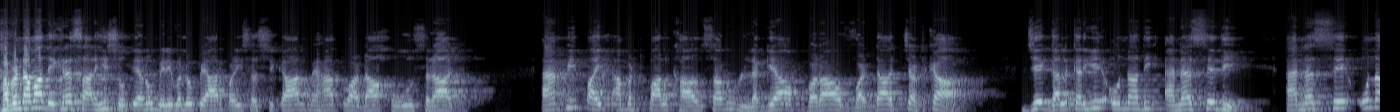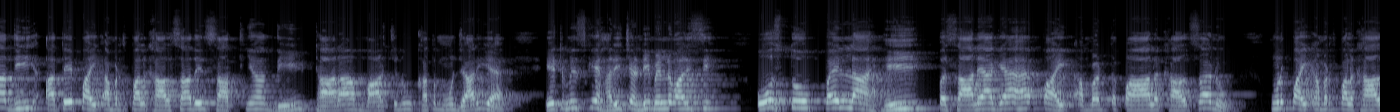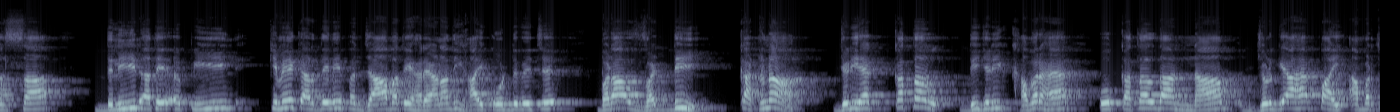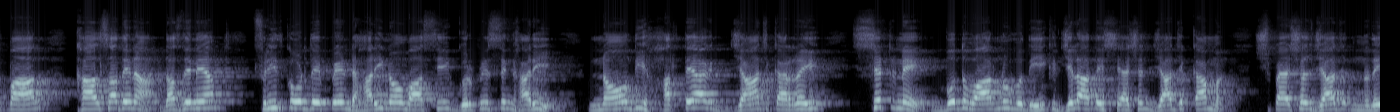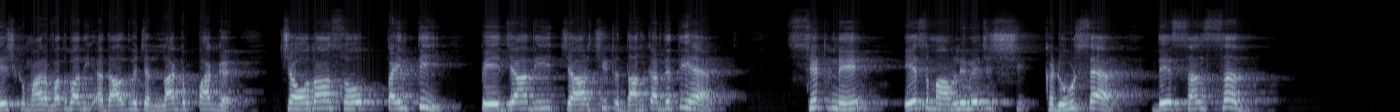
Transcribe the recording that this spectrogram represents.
ਖਬਰਨਾਮਾ ਦੇਖ ਰਹੇ ਸਾਰੇ ਹੀ ਸੋਤਿਆਂ ਨੂੰ ਮੇਰੇ ਵੱਲੋਂ ਪਿਆਰ ਭਰੀ ਸਤਿ ਸ਼੍ਰੀ ਅਕਾਲ। ਮੈਂ ਹਾਂ ਤੁਹਾਡਾ ਹੋਸ ਰਾਜ। ਐਮਪੀ ਭਾਈ ਅੰਮ੍ਰਿਤਪਾਲ ਖਾਲਸਾ ਨੂੰ ਲੱਗਿਆ ਬੜਾ ਵੱਡਾ ਝਟਕਾ। ਜੇ ਗੱਲ ਕਰੀਏ ਉਹਨਾਂ ਦੀ ਐਨਐਸਏ ਦੀ ਐਨਐਸਏ ਉਹਨਾਂ ਦੀ ਅਤੇ ਭਾਈ ਅੰਮ੍ਰਿਤਪਾਲ ਖਾਲਸਾ ਦੇ ਸਾਥੀਆਂ ਦੀ 18 ਮਾਰਚ ਨੂੰ ਖਤਮ ਹੋਣ ਜਾ ਰਹੀ ਹੈ। ਇਟ ਮੀਨਸ ਕਿ ਹਰੀ ਝੰਡੀ ਮਿਲਣ ਵਾਲੀ ਸੀ। ਉਸ ਤੋਂ ਪਹਿਲਾਂ ਹੀ ਪਸਾਲਿਆ ਗਿਆ ਹੈ ਭਾਈ ਅੰਮ੍ਰਿਤਪਾਲ ਖਾਲਸਾ ਨੂੰ। ਹੁਣ ਭਾਈ ਅੰਮ੍ਰਿਤਪਾਲ ਖਾਲਸਾ ਦਲੀਲ ਅਤੇ ਅਪੀਲ ਕਿਵੇਂ ਕਰਦੇ ਨੇ ਪੰਜਾਬ ਅਤੇ ਹਰਿਆਣਾ ਦੀ ਹਾਈ ਕੋਰਟ ਦੇ ਵਿੱਚ? ਬੜਾ ਵੱਡੀ ਘਟਨਾ ਜਿਹੜੀ ਹੈ ਕਤਲ ਦੀ ਜਿਹੜੀ ਖਬਰ ਹੈ, ਉਹ ਕਤਲ ਦਾ ਨਾਮ ਜੁੜ ਗਿਆ ਹੈ ਭਾਈ ਅੰਮ੍ਰਿਤਪਾਲ ਖਾਲਸਾ ਦੇ ਨਾਂ। ਦੱਸ ਦਿੰਦੇ ਆ ਫਰੀਦਕੋਟ ਦੇ ਪਿੰਡ ਹਰੀ ਨੌ ਵਾਸੀ ਗੁਰਪ੍ਰੀਤ ਸਿੰਘ ਹਰੀ ਨੌ ਦੀ ਹੱਤਿਆ ਜਾਂਚ ਕਰ ਰਹੀ। ਸਿੱਟ ਨੇ ਬੁੱਧਵਾਰ ਨੂੰ ਵਧੀਕ ਜ਼ਿਲ੍ਹਾ ਤੇ ਸੈਸ਼ਨ ਜੱਜ ਕਮ ਸਪੈਸ਼ਲ ਜੱਜ ਨਰੇਸ਼ ਕੁਮਾਰ ਵਧਵਾ ਦੀ ਅਦਾਲਤ ਵਿੱਚ ਲਗਭਗ 1435 ਪੇਜਾਂ ਦੀ ਚਾਰਜਸ਼ੀਟ ਦਾਖਲ ਕਰ ਦਿੱਤੀ ਹੈ। ਸਿੱਟ ਨੇ ਇਸ ਮਾਮਲੇ ਵਿੱਚ ਸ਼- ਖਡੂਰ ਸਾਹਿਬ ਦੇ ਸੰਸਦ,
